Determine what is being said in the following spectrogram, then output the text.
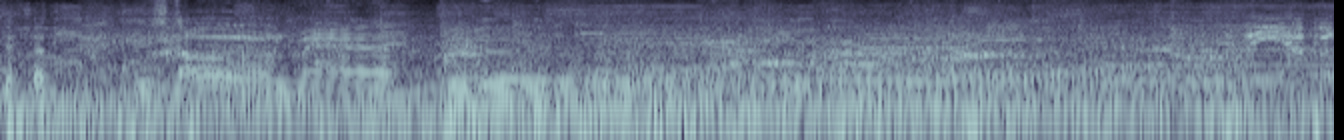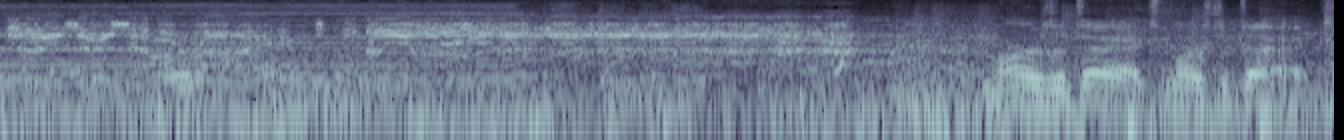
He's stoned, man. The appetizers have arrived. Mars attacks, Mars attacks.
